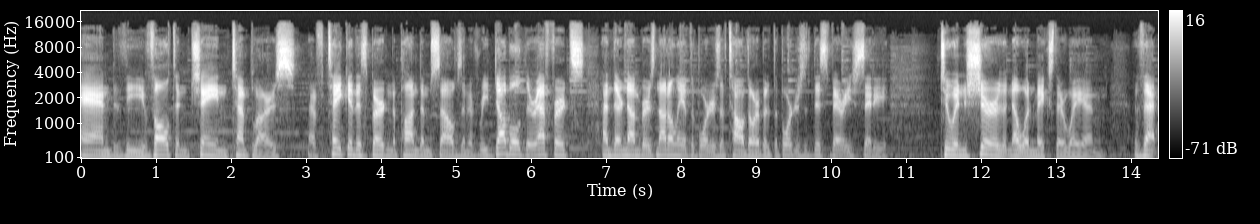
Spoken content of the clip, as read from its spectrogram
and the Vault and Chain Templars have taken this burden upon themselves and have redoubled their efforts and their numbers, not only at the borders of Taldor, but at the borders of this very city, to ensure that no one makes their way in. That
